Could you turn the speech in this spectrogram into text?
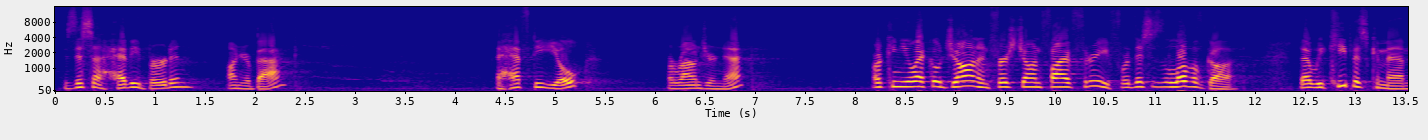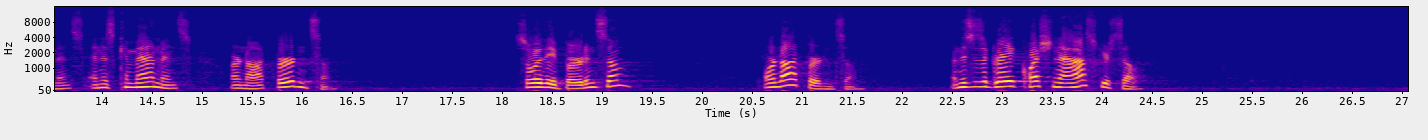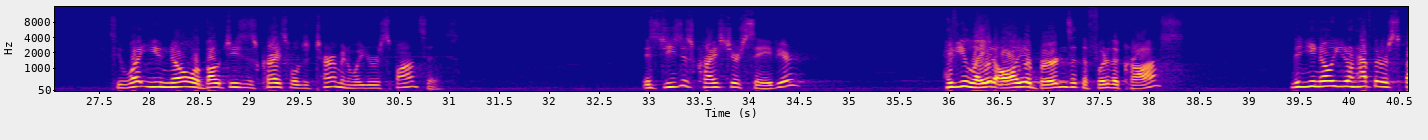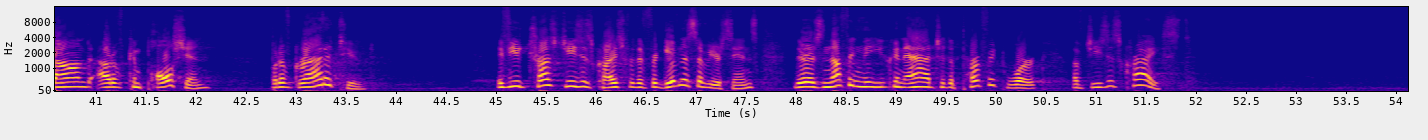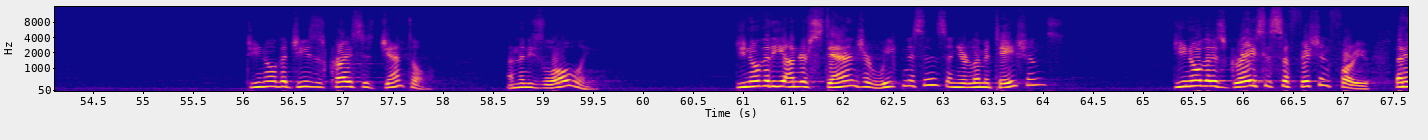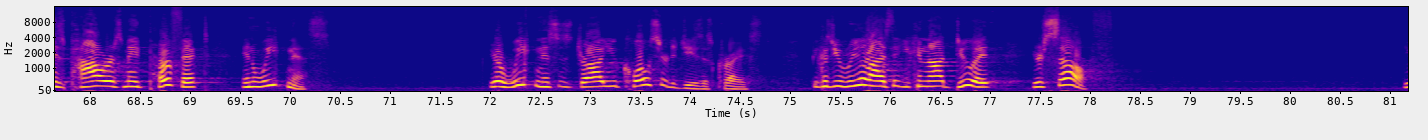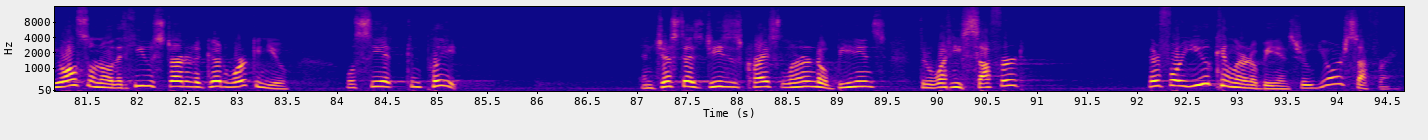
Is this a heavy burden on your back? A hefty yoke around your neck? Or can you echo John in 1 John 5 3? For this is the love of God, that we keep his commandments, and his commandments are not burdensome. So are they burdensome or not burdensome? And this is a great question to ask yourself. See, what you know about Jesus Christ will determine what your response is. Is Jesus Christ your Savior? Have you laid all your burdens at the foot of the cross? Then you know you don't have to respond out of compulsion, but of gratitude. If you trust Jesus Christ for the forgiveness of your sins, there is nothing that you can add to the perfect work of Jesus Christ. Do you know that Jesus Christ is gentle and that he's lowly? Do you know that he understands your weaknesses and your limitations? Do you know that his grace is sufficient for you, that his power is made perfect in weakness? Your weaknesses draw you closer to Jesus Christ because you realize that you cannot do it yourself. You also know that he who started a good work in you will see it complete. And just as Jesus Christ learned obedience through what he suffered, therefore you can learn obedience through your suffering.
